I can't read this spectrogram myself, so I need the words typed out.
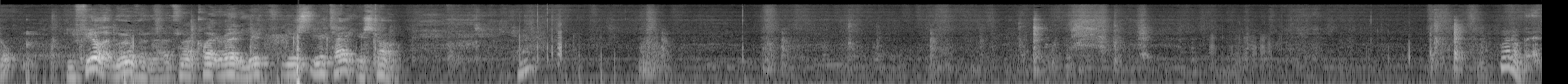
Nope. You feel it moving though. It's not quite ready. You're, you're, you're tight. You're strong. Okay. A little bit.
